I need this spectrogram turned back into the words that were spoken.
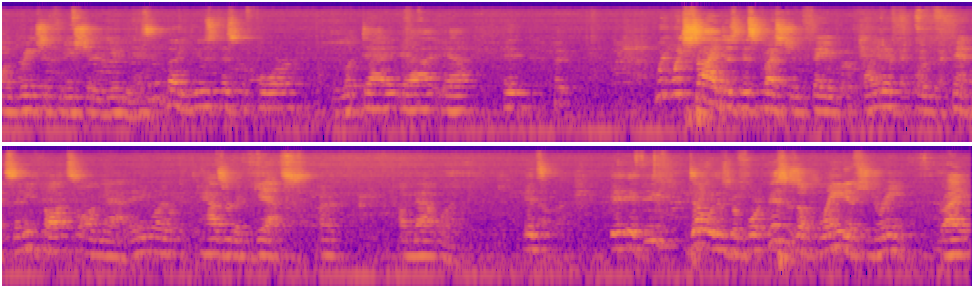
on breach of fiduciary duty. Has anybody used this before? Looked at it? Yeah, yeah. It, which side does this question favor, plaintiff or defense? Any thoughts on that? Anyone hazard a guess on, that one? It's if you've dealt with this before, this is a plaintiff's dream, right?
